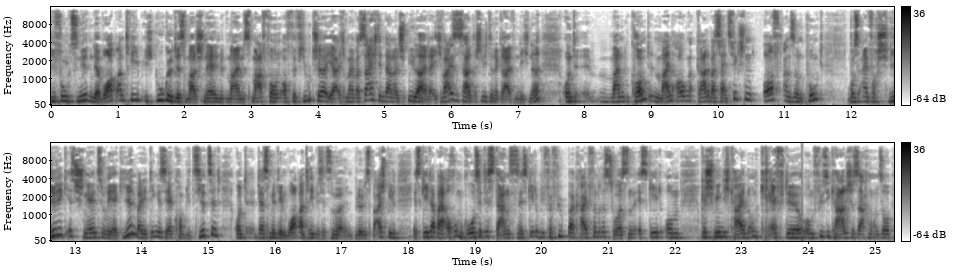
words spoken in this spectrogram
wie funktioniert denn der Warp-Antrieb? Ich google das mal schnell mit meinem Smartphone of the Future. Ja, ich meine, was sage ich denn dann als Spielleiter? Ich weiß es halt schlicht und ergreifend nicht, ne? Und äh, man kommt in meinen Augen, gerade bei Science Fiction, oft an so einen Punkt, wo es einfach schwierig ist, schnell zu reagieren, weil die Dinge sehr kompliziert sind. Und das mit dem Warp-Antrieb ist jetzt nur ein blödes Beispiel. Es geht dabei auch um große Distanzen, es geht um die Verfügbarkeit von Ressourcen, es geht um Geschwindigkeiten, um Kräfte, um physikalische Sachen und so.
